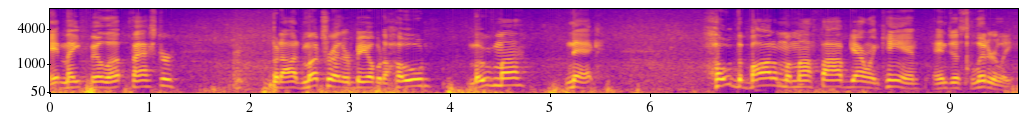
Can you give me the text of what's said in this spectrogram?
It may fill up faster, but I'd much rather be able to hold, move my neck, hold the bottom of my five gallon can and just literally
